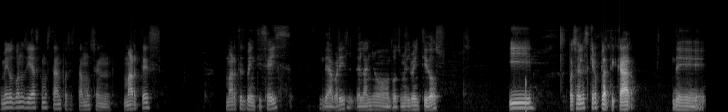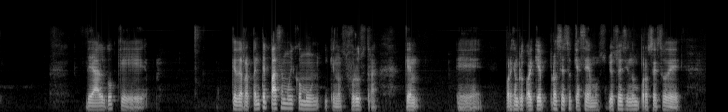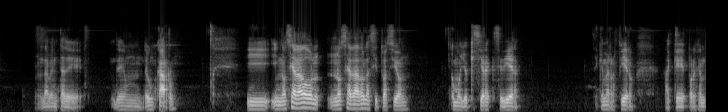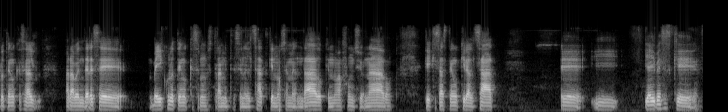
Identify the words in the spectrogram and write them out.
Amigos, buenos días, ¿cómo están? Pues estamos en martes, martes 26 de abril del año 2022 y pues hoy les quiero platicar de, de algo que, que de repente pasa muy común y que nos frustra, que eh, por ejemplo cualquier proceso que hacemos, yo estoy haciendo un proceso de la venta de, de, un, de un carro y, no se ha dado, no se ha dado la situación como yo quisiera que se diera. ¿De qué me refiero? A que, por ejemplo, tengo que hacer para vender ese vehículo tengo que hacer unos trámites en el SAT que no se me han dado, que no ha funcionado, que quizás tengo que ir al SAT. eh, y, y hay veces que,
